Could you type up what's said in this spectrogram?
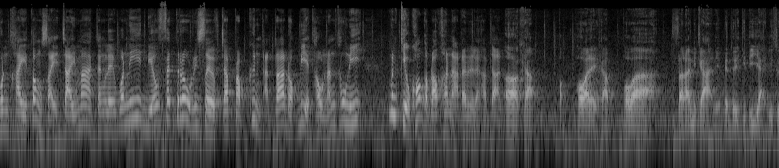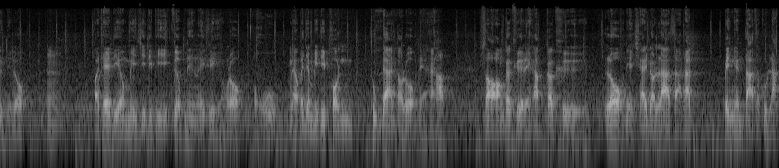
คนไทยต้องใส่ใจมากจังเลย วันนี้เดี๋ยว Federal Reserve จะปรับขึ้นอัตราดอกเบี้ยเท่านั้นเท่านี้ มันเกี่ยวข้องกับเราขนาดนั้นเลยเหรอครับอาจารย์อ๋อครับ เพราะเพราะว่าอะไรครับ เพราะว่าสหรัฐอเมริกาเนี่ยเป็นเศรษฐกิจที่ใหญ่ที่สุดในโลกอืมประเทศเดียวมี GDP เกือบหนึ่งในสี่ของโลกโอ้โหแล้วก็จะมีอิทธิพลทุกด้านต่อโลกเนี่ยฮะครับสองก็คืออะไรครับก็คือโลกเนี่ยใช้ดอลลาร์สหรัฐเป็นเงินตราสกุลหลัก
